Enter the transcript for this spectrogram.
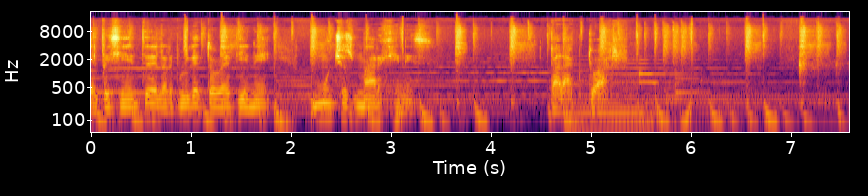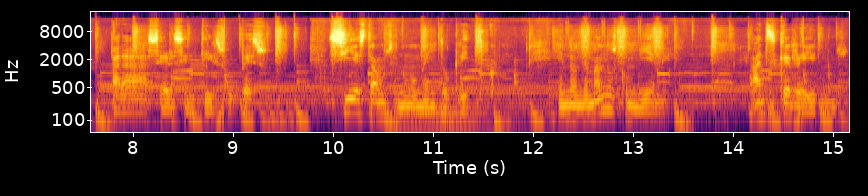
El presidente de la República todavía tiene muchos márgenes para actuar, para hacer sentir su peso. Sí estamos en un momento crítico, en donde más nos conviene, antes que reírnos,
